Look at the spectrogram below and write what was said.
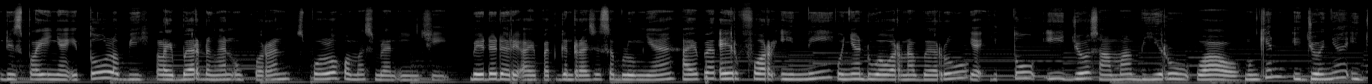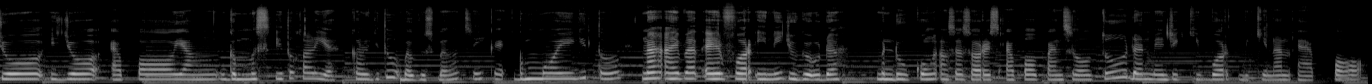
Displaynya itu lebih lebar dengan ukuran 10,9 inci. Beda dari iPad generasi sebelumnya, iPad Air 4 ini punya dua warna baru, yaitu hijau sama biru. Wow, mungkin hijaunya hijau hijau Apple yang gemes itu kali ya. Kalau gitu bagus banget sih, kayak gemoy gitu. Nah, iPad Air 4 ini juga udah mendukung aksesoris Apple Pencil 2 dan Magic Keyboard bikinan Apple.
